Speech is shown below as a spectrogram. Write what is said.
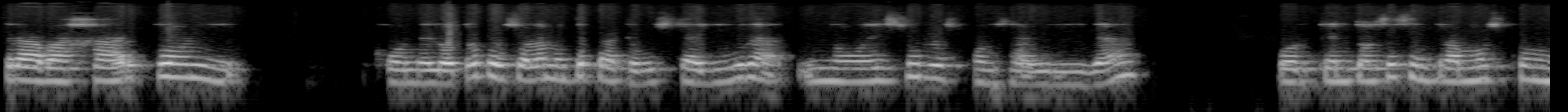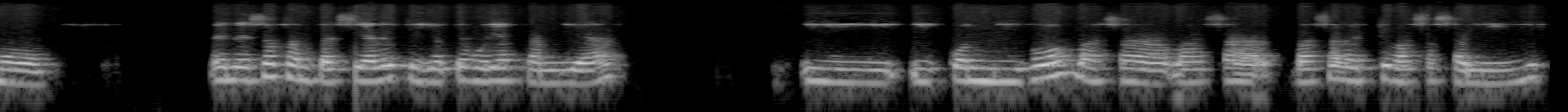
trabajar con, con el otro, pero solamente para que busque ayuda. No es su responsabilidad, porque entonces entramos como en esa fantasía de que yo te voy a cambiar y, conmigo vas a, vas, a, vas a ver que vas a salir.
